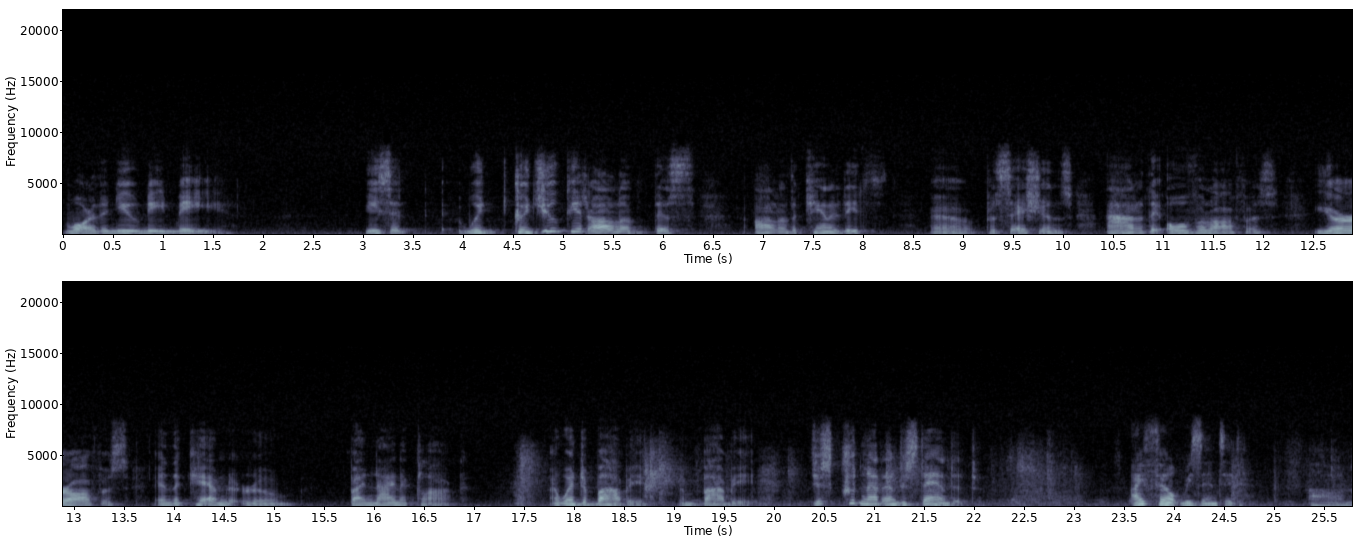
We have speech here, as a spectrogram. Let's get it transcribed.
more than you need me. He said, would, could you get all of this, all of the Kennedys' uh, possessions out of the Oval Office, your office, and the cabinet room by nine o'clock? I went to Bobby, and Bobby just could not understand it. I felt resented. Um,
